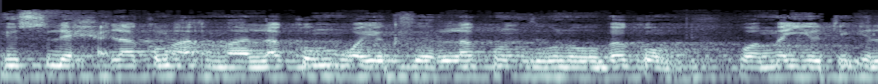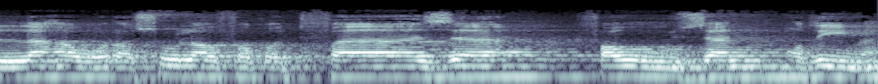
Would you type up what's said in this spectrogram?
يصلح لكم أعمالكم ويغفر لكم ذنوبكم ومن يطع الله ورسوله فقد فاز فوزا عظيما.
